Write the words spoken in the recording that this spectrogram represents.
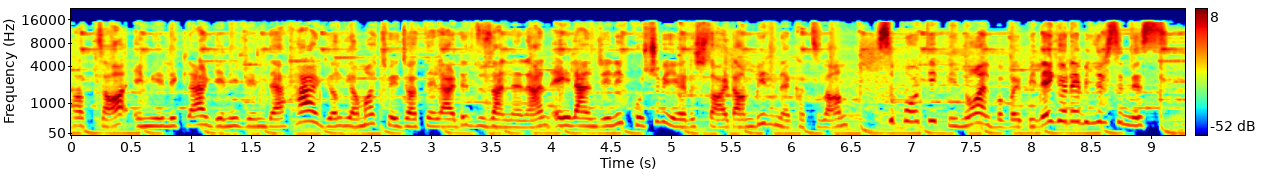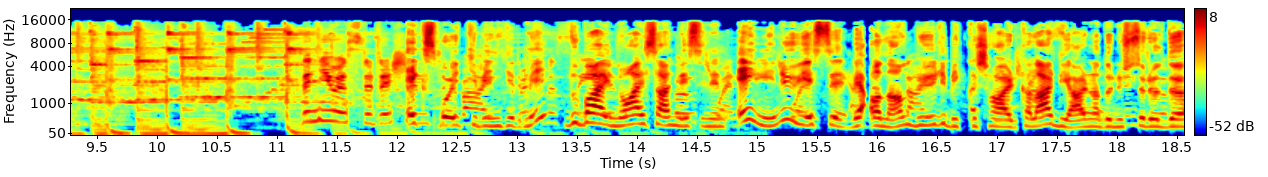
Hatta emirlikler genelinde her yıl yamaç ve caddelerde düzenlenen eğlenceli koşu ve yarışlardan birine katılan sportif bir Noel Baba bile görebilirsiniz. Expo 2020, Dubai Noel sahnesinin en yeni üyesi ve alan büyülü bir kış harikalar diyarına dönüştürüldü.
